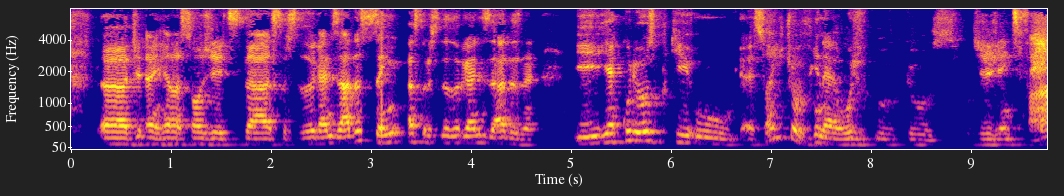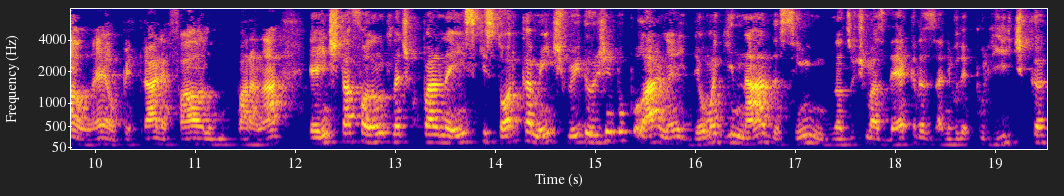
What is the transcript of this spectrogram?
de, em relação aos direitos das torcidas organizadas sem as torcidas organizadas, né? E, e, é curioso porque o, é só a gente ouvir, né, hoje o que os dirigentes falam, né, o Petralha fala no Paraná, e a gente está falando do Atlético Paranaense que historicamente veio de origem popular, né, e deu uma guinada, assim, nas últimas décadas a nível de política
